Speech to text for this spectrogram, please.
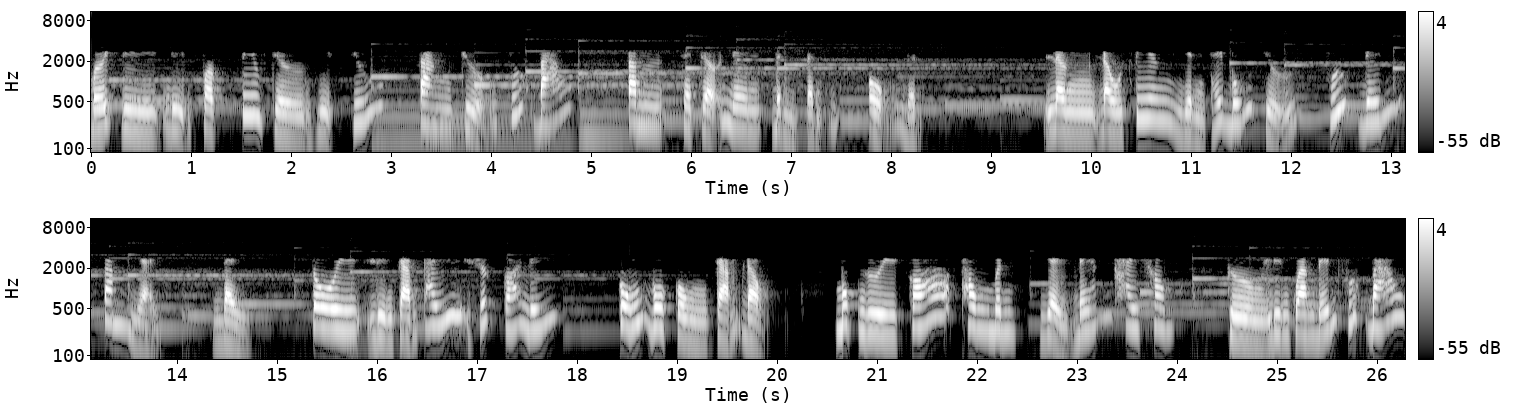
Bởi vì niệm phật tiêu trừ nghiệp chướng, tăng trưởng phước báo, tâm sẽ trở nên bình tĩnh, ổn định. Lần đầu tiên nhìn thấy bốn chữ phước đến tâm nhạy này, tôi liền cảm thấy rất có lý, cũng vô cùng cảm động một người có thông minh, nhạy bén hay không thường liên quan đến phước báo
